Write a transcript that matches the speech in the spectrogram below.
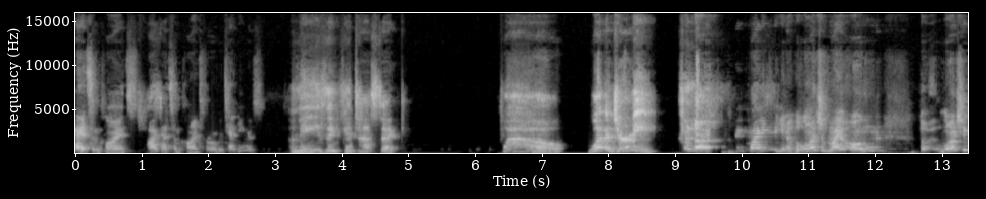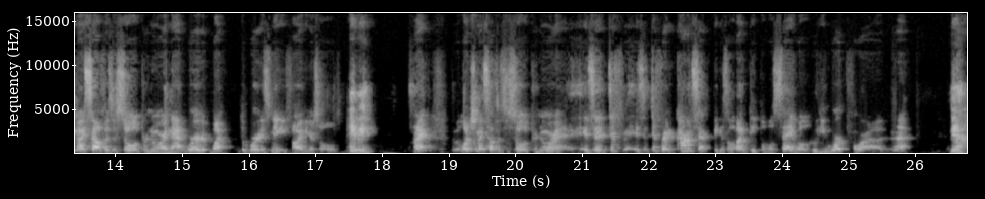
I had some clients. I've had some clients for over ten years. Amazing, fantastic! Wow, what a journey! So yeah, it's been quite. You know, the launch of my own, the, launching myself as a solopreneur, and that word, what the word is maybe five years old. Maybe. Right launching myself as a solopreneur is a different is a different concept because a lot of people will say, "Well, who do you work for?" Uh, yeah.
